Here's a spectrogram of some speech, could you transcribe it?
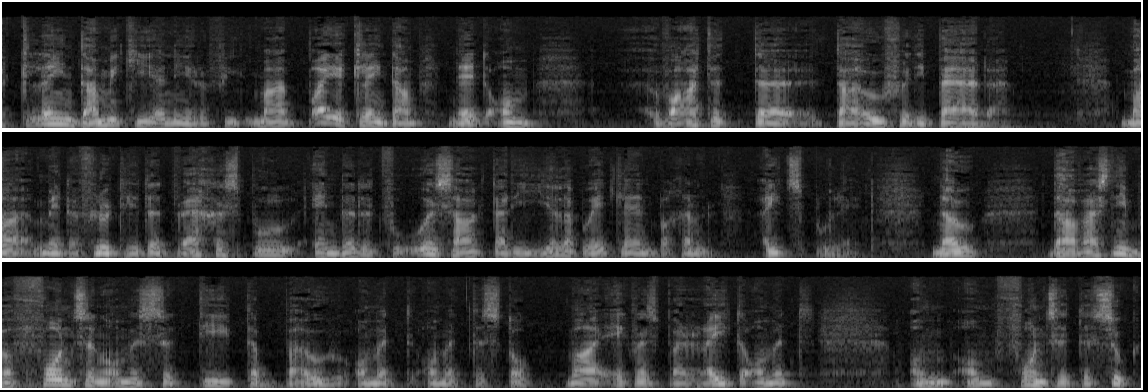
'n klein dammetjie in die rivier maar baie klein dam net om water te te hou vir die perde. Maar met 'n vloed het dit weggespoel en dit het veroorsaak dat die hele wetland begin uitspoel het. Nou daar was nie befondsing om 'n struktuur te bou om dit om dit te stop maar ek was bereid om dit om om fondse te soek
